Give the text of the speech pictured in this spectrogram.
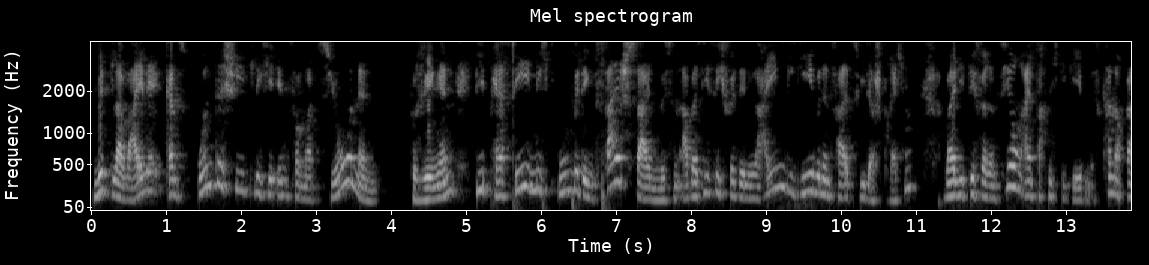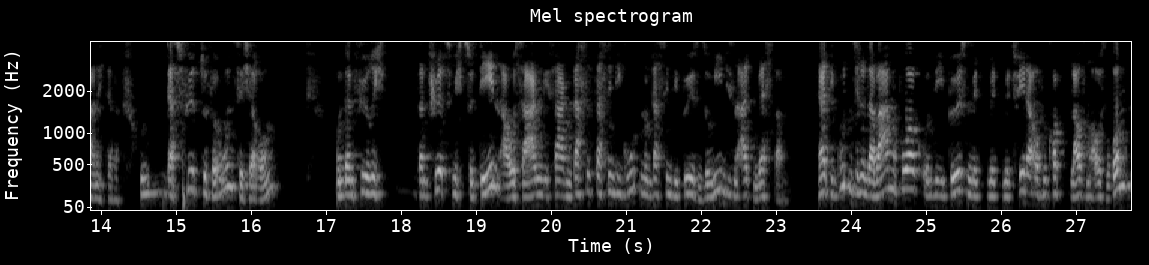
mittlerweile ganz unterschiedliche Informationen bringen, die per se nicht unbedingt falsch sein müssen, aber die sich für den Laien gegebenenfalls widersprechen, weil die Differenzierung einfach nicht gegeben ist, kann auch gar nicht. Und das führt zu Verunsicherung und dann führe ich, dann führt es mich zu den Aussagen, die sagen, das ist, das sind die Guten und das sind die Bösen, so wie in diesen alten Western. Ja, die Guten sind in der Wagenburg und die Bösen mit, mit, mit Feder auf dem Kopf laufen außen rum.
